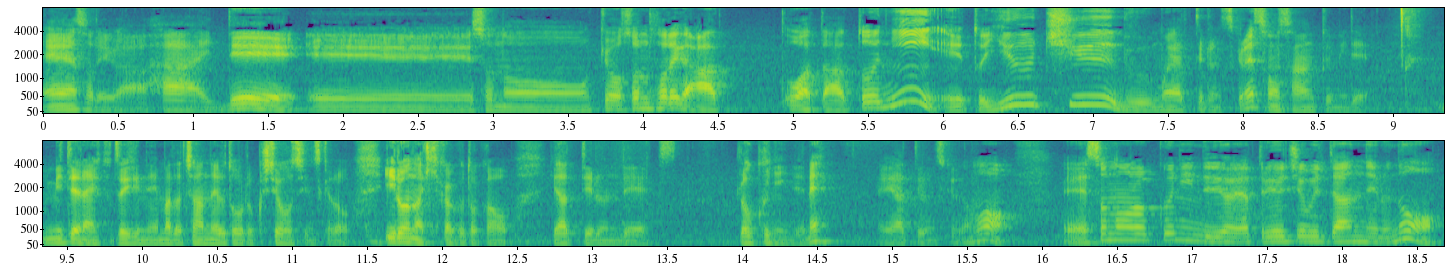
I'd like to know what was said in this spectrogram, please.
ね、それが。はい。で、えー、その、今日その、それがあって終わった後に、えっ、と、YouTube もやってるんですけどね、その3組で。見てない人ぜひね、まだチャンネル登録してほしいんですけど、いろんな企画とかをやってるんで、6人でね、やってるんですけども、えーその6人でやってる YouTube チャンネルの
